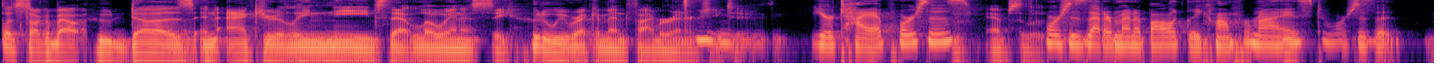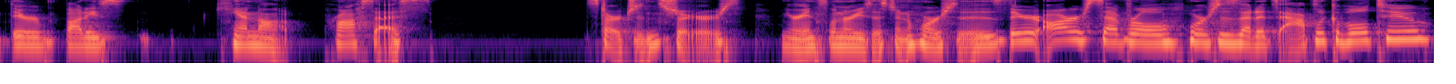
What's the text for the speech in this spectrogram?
let's talk about who does and accurately needs that low NSC. Who do we recommend fiber energy to? Your tie up horses. Absolutely. Horses that are metabolically compromised, horses that their bodies cannot process starches and sugars. Your insulin resistant horses. There are several horses that it's applicable to.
